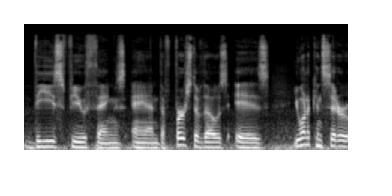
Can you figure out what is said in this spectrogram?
these few things, and the first of those is you want to consider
